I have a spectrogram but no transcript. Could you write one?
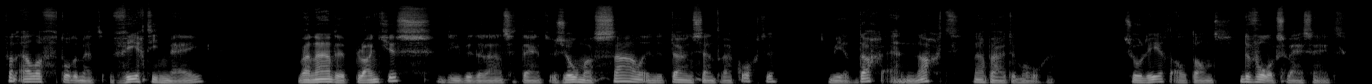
van 11 tot en met 14 mei, waarna de plantjes, die we de laatste tijd zo massaal in de tuincentra kochten, weer dag en nacht naar buiten mogen. Zo leert althans de volkswijsheid.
